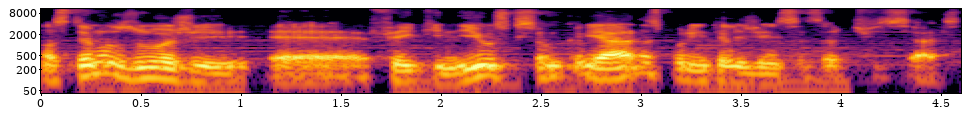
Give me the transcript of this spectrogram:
Nós temos hoje é, fake news que são criadas por inteligências artificiais.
